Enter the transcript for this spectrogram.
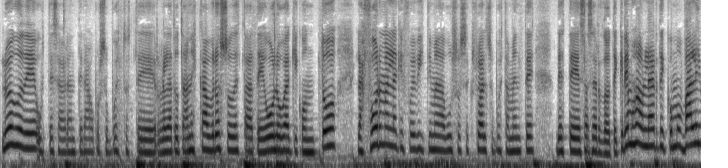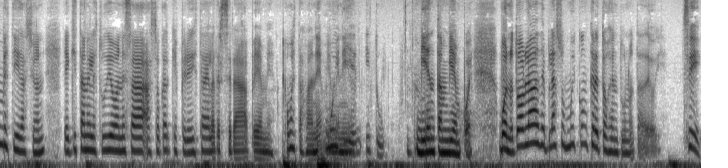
Luego de, usted se habrá enterado, por supuesto, este relato tan escabroso de esta teóloga que contó la forma en la que fue víctima de abuso sexual supuestamente de este sacerdote. Queremos hablar de cómo va la investigación y aquí está en el estudio Vanessa Azócar que periodista de la tercera PM. ¿Cómo estás, Vané? Muy bien, ¿y tú? Bien, también, pues. Bueno, tú hablabas de plazos muy concretos en tu nota de hoy. Sí,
